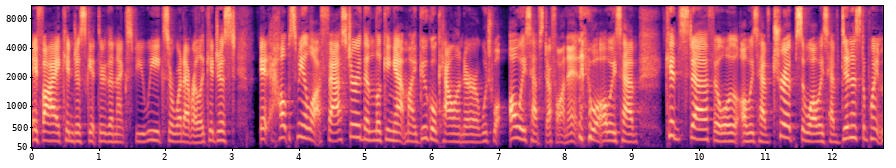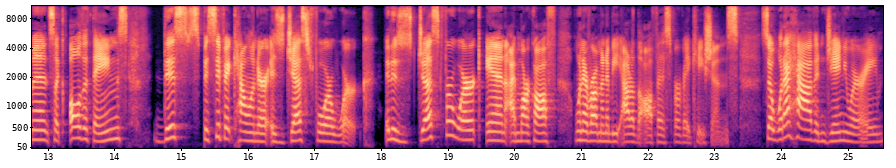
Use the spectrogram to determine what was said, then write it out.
if I can just get through the next few weeks or whatever, like it just it helps me a lot faster than looking at my Google Calendar, which will always have stuff on it. It will always have kids stuff, it will always have trips, it will always have dentist appointments, like all the things this specific calendar is just for work. It is just for work, and I mark off whenever I'm going to be out of the office for vacations. So, what I have in January,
